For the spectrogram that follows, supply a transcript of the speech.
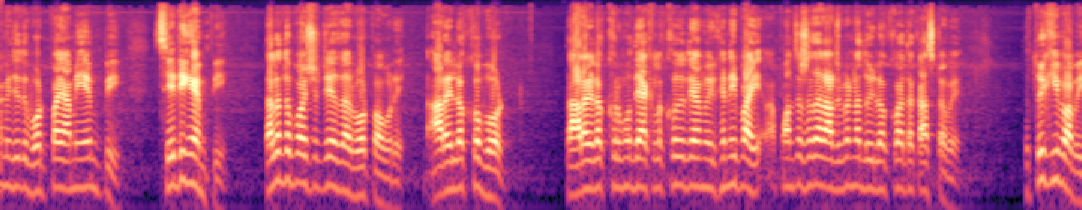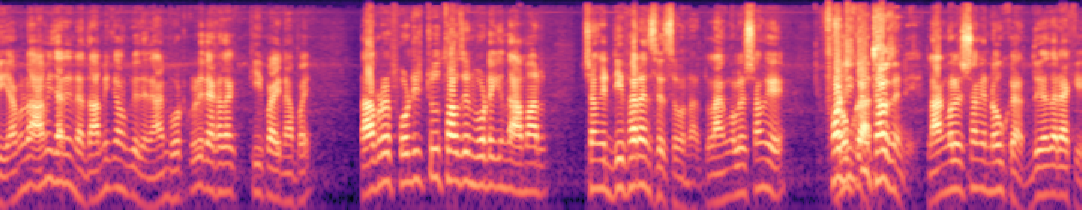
আমি যদি ভোট পাই আমি এমপি সিটিং এমপি তাহলে তো পঁয়ষট্টি হাজার ভোট পাবো রে আড়াই লক্ষ ভোট। তা আড়াই লক্ষের মধ্যে এক লক্ষ যদি আমি ওইখানেই পাই পঞ্চাশ হাজার আসবে না দুই লক্ষ হয়তো কাস্ট হবে। তো তুই কী পাবি? আমি আমি জানি না তো আমি কেমন করে জানি আমি ভোট করি দেখা যাক কী পাই না পাই। তারপরে ফোর্টি টু থাউজেন্ড ভোটে কিন্তু আমার সঙ্গে ডিফারেন্স হয়েছে ওনার। লাঙ্গলের সঙ্গে ফর্টি টু থাউজেন্ডে লাঙ্গলের সঙ্গে নৌকা দুই হাজার একে।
